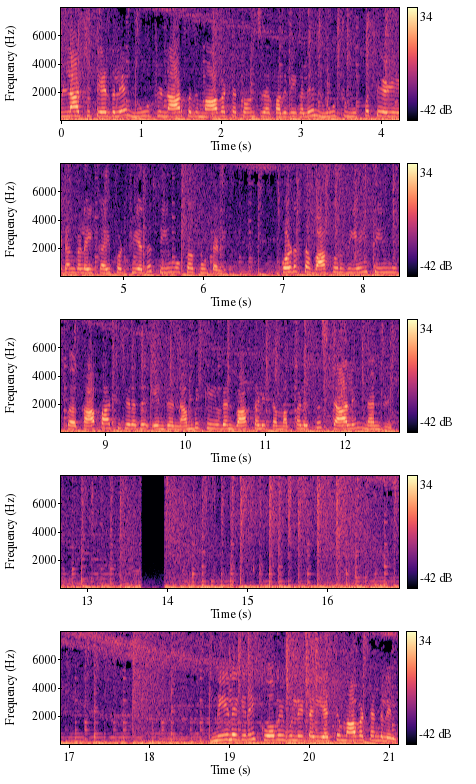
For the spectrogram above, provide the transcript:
உள்ளாட்சி தேர்தலில் நூற்று நாற்பது மாவட்ட கவுன்சிலர் பதவிகளில் நூற்று முப்பத்தேழு இடங்களை கைப்பற்றியது திமுக கூட்டணி. கொடுத்த வாக்குறுதியை திமுக காப்பாற்றுகிறது என்ற நம்பிக்கையுடன் வாக்களித்த மக்களுக்கு ஸ்டாலின் நன்றி. நீலகிரி கோவை உள்ளிட்ட எட்டு மாவட்டங்களில்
